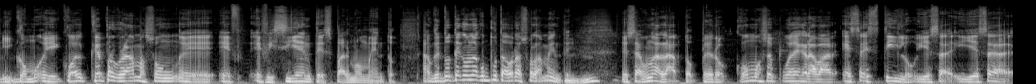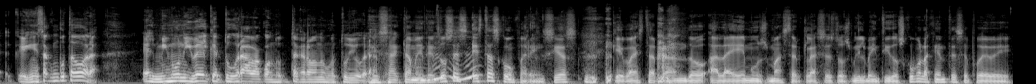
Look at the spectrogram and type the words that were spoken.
y cómo y cuál, qué programas son eh, eficientes para el momento. Aunque tú tengas una computadora solamente, esa es una laptop, pero cómo se puede grabar ese estilo y esa y esa en esa computadora el mismo nivel que tú grabas cuando tú estás grabando en un estudio grande. Exactamente. Entonces, estas conferencias que va a estar dando a la EMUS Masterclasses 2022, ¿cómo la gente se puede,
